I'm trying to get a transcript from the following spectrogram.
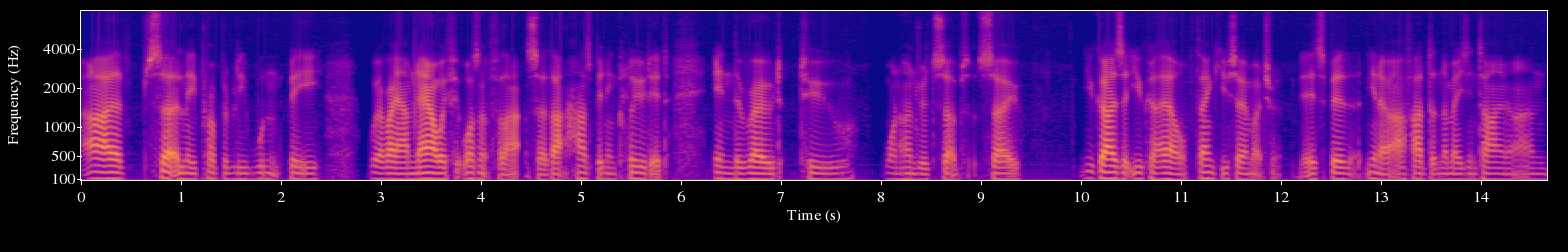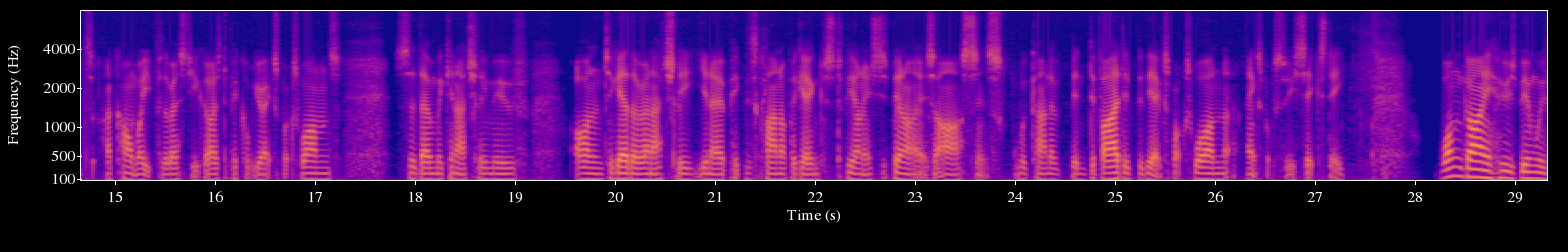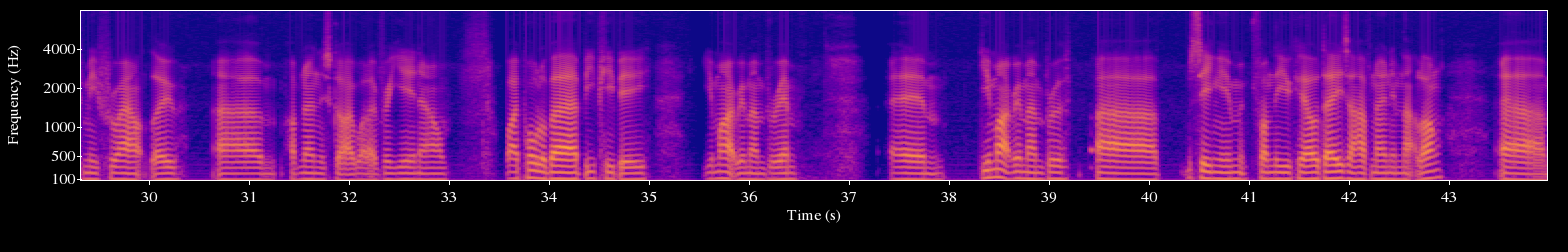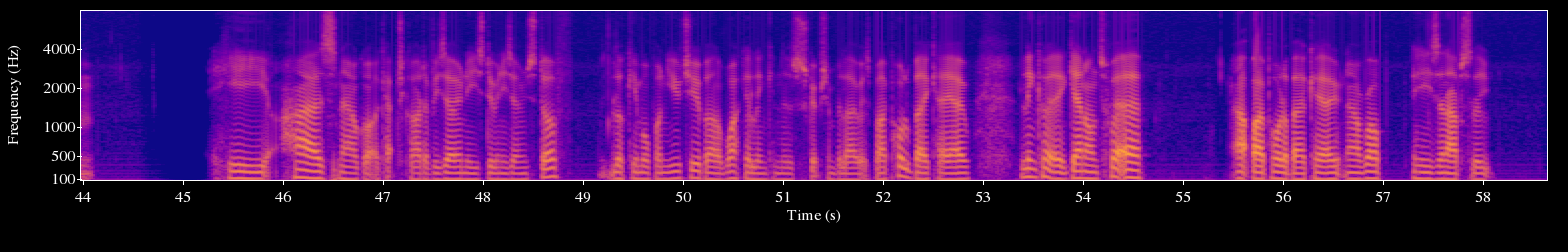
I certainly probably wouldn't be where I am now if it wasn't for that. So that has been included in the road to 100 subs. So you guys at UKL, thank you so much. It's been, you know, I've had an amazing time and I can't wait for the rest of you guys to pick up your Xbox Ones so then we can actually move on together and actually, you know, pick this clan up again because to be honest, it's been on its arse since we've kind of been divided with the Xbox One, Xbox 360. One guy who's been with me throughout though um, I've known this guy well over a year now. Bipolar Bear, BPB, you might remember him. Um, you might remember uh, seeing him from the UKL days. I have known him that long. Um, he has now got a capture card of his own. He's doing his own stuff. Look him up on YouTube. I'll whack a link in the description below. It's Bipolar Bear KO. Link again on Twitter at Bipolar Bear KO. Now, Rob, he's an absolute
